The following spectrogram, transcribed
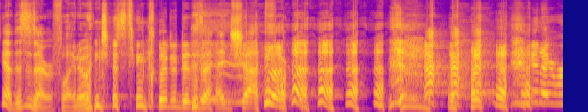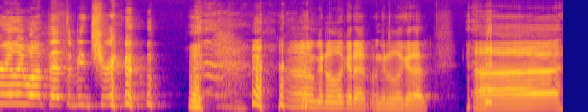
"Yeah, this is Ira Flatow," and just included it as a headshot. For and I really want that to be true. oh, I'm gonna look it up. I'm gonna look it up. Uh,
